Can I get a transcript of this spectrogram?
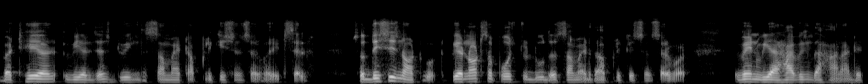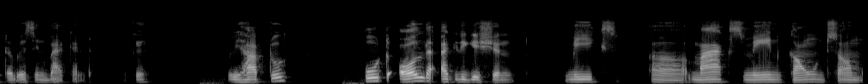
But here we are just doing the sum at application server itself. So this is not good. We are not supposed to do the sum at the application server when we are having the hana database in backend. Okay? We have to put all the aggregation mix uh, max min count sum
